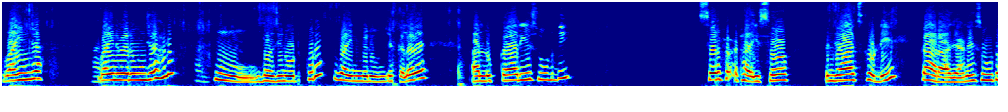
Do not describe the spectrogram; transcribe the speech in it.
ਵਾਈਨ ਜਾ ਵਾਈਨ ਮੈਰੂਨ ਜਾ ਹਨਾ? ਹੂੰ ਲਓ ਜੀ ਨੋਟ ਕਰੋ ਵਾਈਨ ਮੈਰੂਨ ਜਾ ਕਲਰ ਹੈ। ਆ ਲੁੱਕ ਆ ਰਹੀ ਹੈ ਸੂਟ ਦੀ। ਸਿਰਫ 2850 ਚ ਤੁਹਾਡੇ ਘਰ ਆ ਜਾਣੇ ਸੂਟ।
